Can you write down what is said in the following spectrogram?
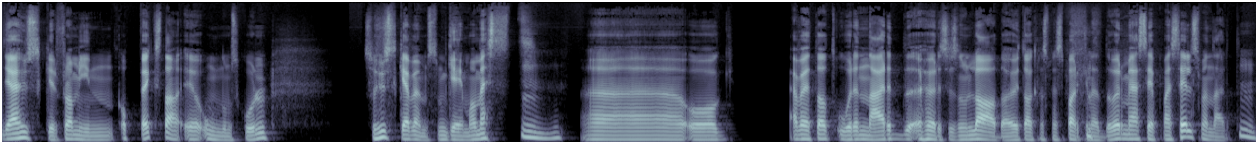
Jeg husker fra min oppvekst, da, i ungdomsskolen, så husker jeg hvem som gama mest. Mm. Uh, og jeg vet at ordet nerd høres ut som lada ut akkurat som jeg sparker nedover, men jeg ser på meg selv som en nerd. Mm.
